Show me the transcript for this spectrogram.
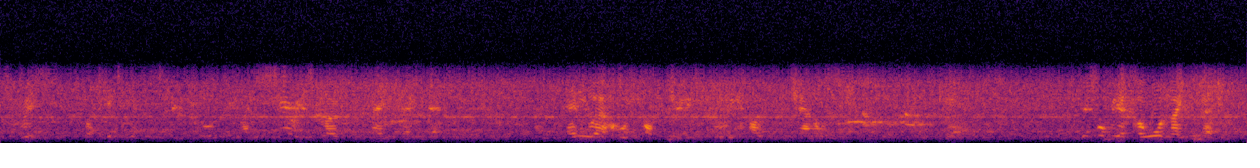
It's a risk, but it's with the security and serious growth in AAF anywhere holding opportunity to reopen channels. This will be a coordinated effort.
